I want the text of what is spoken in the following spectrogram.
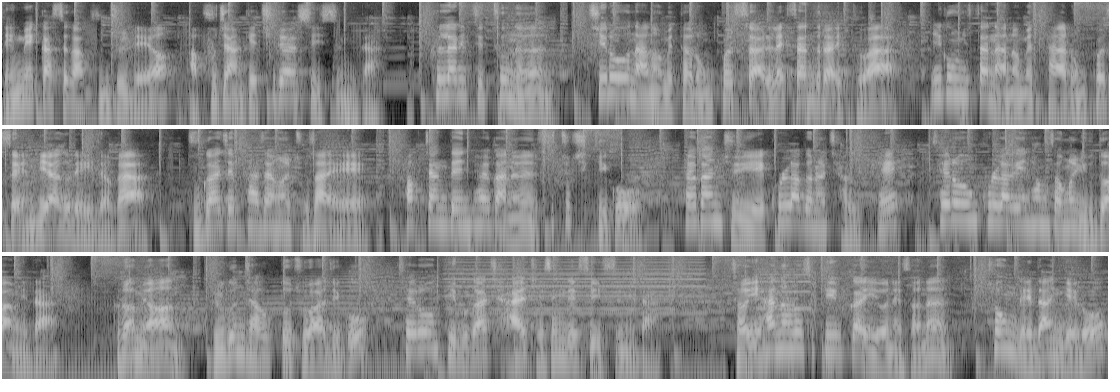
냉맥가스가 분출되어 아프지 않게 치료할 수 있습니다. 클라리티 2는 15 나노미터 롱펄스 알렉산드라이트와 1064 나노미터 롱펄스 엔디아그 레이저가 두 가지 파장을 조사해 확장된 혈관을 수축시키고 혈관 주위의 콜라겐을 자극해 새로운 콜라겐 형성을 유도합니다. 그러면 붉은 자국도 좋아지고 새로운 피부가 잘 재생될 수 있습니다. 저희 하늘호스 피부과 의원에서는 총 4단계로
